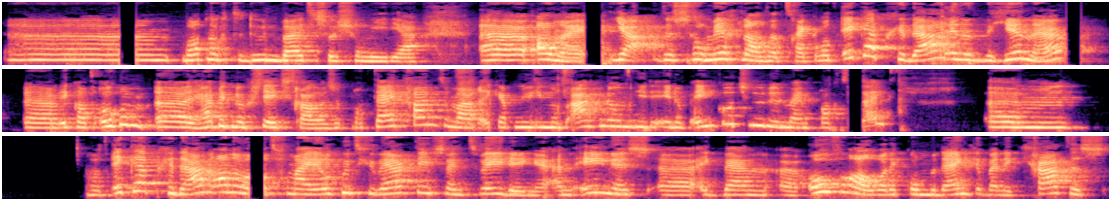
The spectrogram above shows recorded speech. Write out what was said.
Uh, wat nog te doen buiten social media? Uh, Anne, ja, dus veel meer klanten aantrekken. Wat ik heb gedaan in het begin, hè, Ehm, ik had ook een, uh, heb ik nog steeds trouwens een praktijkruimte, maar ik heb nu iemand aangenomen die de één op één coaching doet in mijn praktijk. Um, wat ik heb gedaan, Anne, wat voor mij heel goed gewerkt heeft, zijn twee dingen. En één is, uh, ik ben uh, overal wat ik kon bedenken, ben ik gratis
